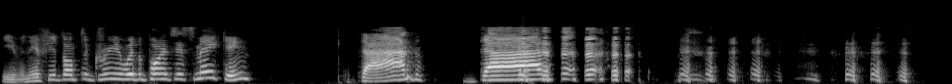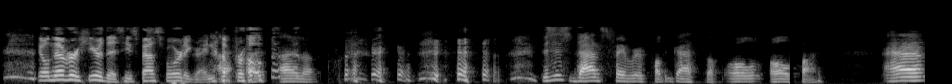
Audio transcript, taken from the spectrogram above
even if you don't agree with the points it's making, Dan, Dan. He'll never hear this. He's fast forwarding right now, bro. I, I know. this is Dan's favorite podcast of all all time. Uh,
